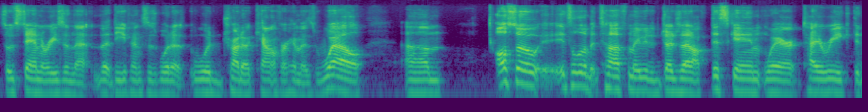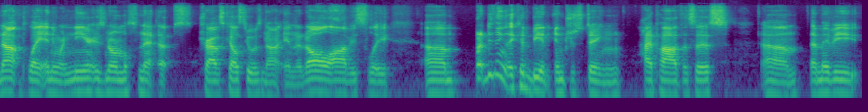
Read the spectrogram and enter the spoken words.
So it's stand to reason that the defenses would would try to account for him as well. Um, also, it's a little bit tough maybe to judge that off this game where Tyreek did not play anywhere near his normal snaps. Travis Kelce was not in at all, obviously. Um, but I do think that could be an interesting hypothesis um, that maybe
